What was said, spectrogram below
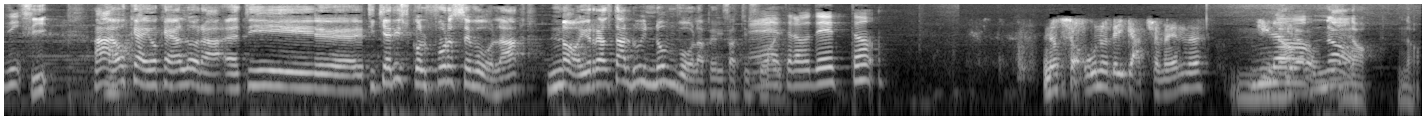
Sì. Sì. Ah, ok, ok. Allora eh, ti, eh, ti chiarisco il forse vola. No, in realtà lui non vola per i fatti Eh, suoi. te l'avevo detto. Non so, uno dei Gatchaman? No. No. No, no.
